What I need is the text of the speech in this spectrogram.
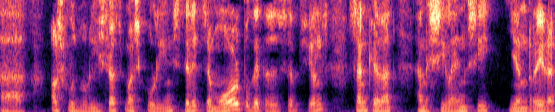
Eh, els futbolistes masculins, trets de molt poquetes excepcions, s'han quedat en silenci i enrere.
